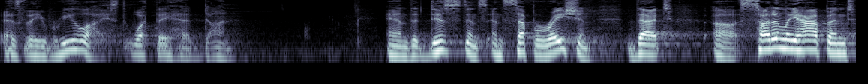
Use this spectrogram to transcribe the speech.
as they realized what they had done. And the distance and separation that uh, suddenly happened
